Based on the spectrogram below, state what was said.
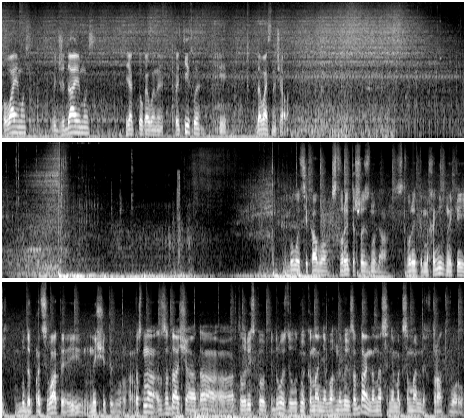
ховаємось, віджидаємось, як тільки вони притихли, і давай спочатку. Було цікаво створити щось з нуля, створити механізм, який буде працювати і нищити ворога. Основна задача да, артилерійського підрозділу виконання вогневих завдань, нанесення максимальних втрат ворогу,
